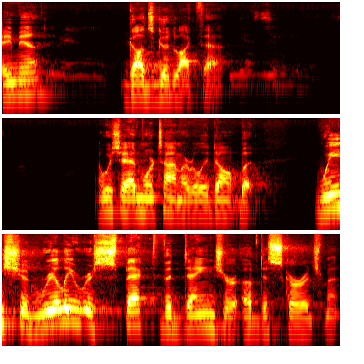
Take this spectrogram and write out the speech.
Amen? God's good like that. I wish I had more time, I really don't, but we should really respect the danger of discouragement.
